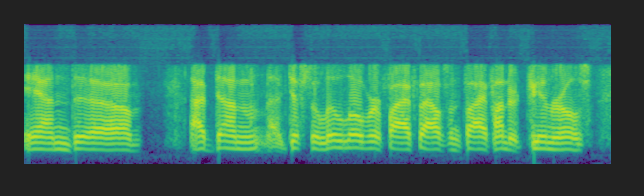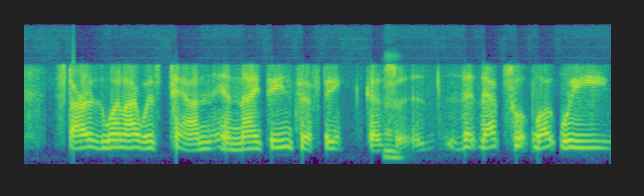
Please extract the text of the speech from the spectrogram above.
and uh, I've done just a little over 5,500 funerals. Started when I was 10 in 1950 because mm. th- that's what, what we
